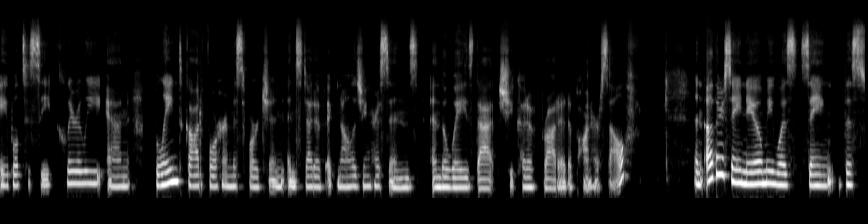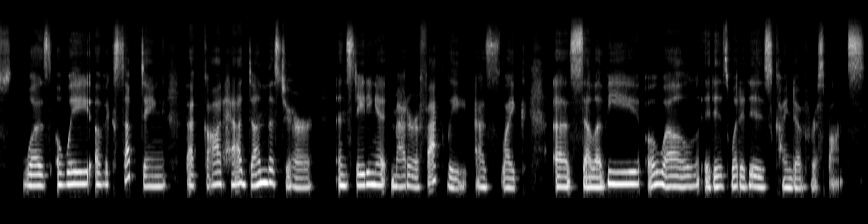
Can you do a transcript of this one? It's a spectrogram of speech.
able to see clearly and blamed God for her misfortune instead of acknowledging her sins and the ways that she could have brought it upon herself. And others say Naomi was saying this was a way of accepting that God had done this to her and stating it matter of factly as like a c'est oh well, it is what it is kind of response.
